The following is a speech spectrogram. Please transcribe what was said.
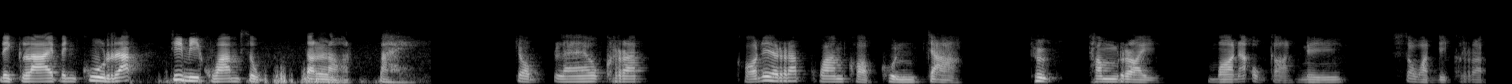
ได้กลายเป็นคู่รักที่มีความสุขตลอดไป จบแล้วครับ ขอได้รับความขอบคุณจาก ถึกทำไร มาณโอกาสนี้ สวัสดีครับ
